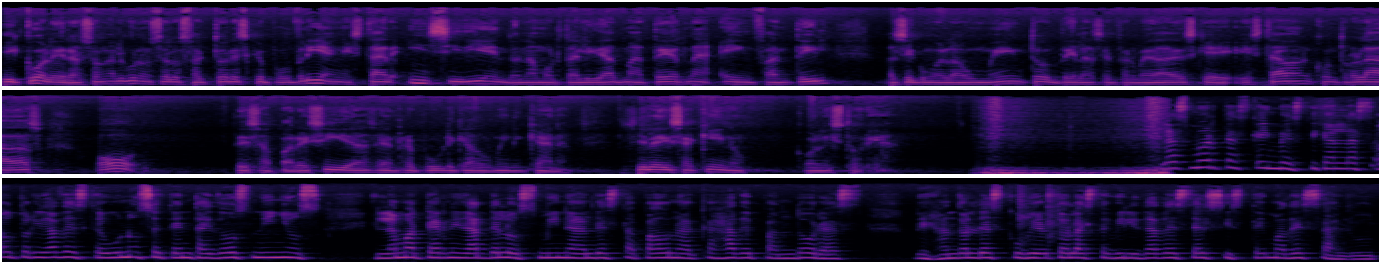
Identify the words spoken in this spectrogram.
y cólera son algunos de los factores que podrían estar incidiendo en la mortalidad materna e infantil, así como el aumento de las enfermedades que estaban controladas o desaparecidas en República Dominicana. dice Aquino con la historia. Las muertes que investigan las autoridades de unos 72 niños en la maternidad de los Mina han destapado una caja de Pandoras dejando al descubierto las debilidades del sistema de salud.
